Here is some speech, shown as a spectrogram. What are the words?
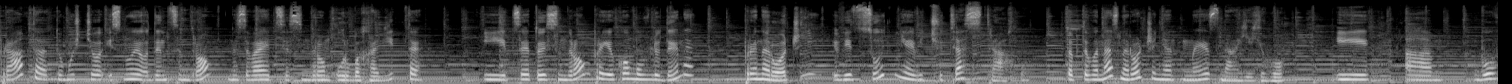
правда, тому що існує один синдром, називається синдром Урбаха Вітте. І це той синдром, при якому в людини при народженні відсутнє відчуття страху. Тобто вона з народження не знає його. І а, був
